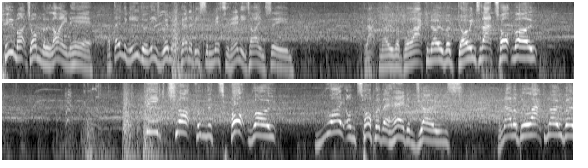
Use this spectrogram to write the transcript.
too much on the line here. I don't think either of these women are going to be submitting anytime soon. Black Nova, Black Nova going to that top rope. Big chop from the top rope. Right on top of the head of Jones. And now the Black Nova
